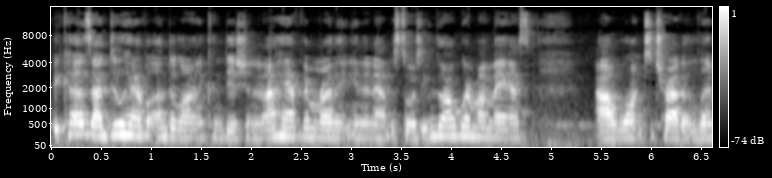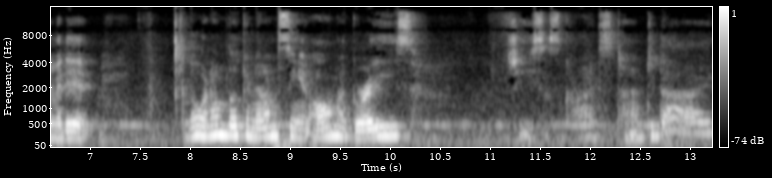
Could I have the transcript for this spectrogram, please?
because I do have an underlying condition and I have been running in and out of stores. Even though I wear my mask, I want to try to limit it. Lord, I'm looking and I'm seeing all my grays. Jesus Christ, time to die.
